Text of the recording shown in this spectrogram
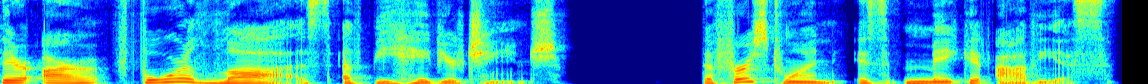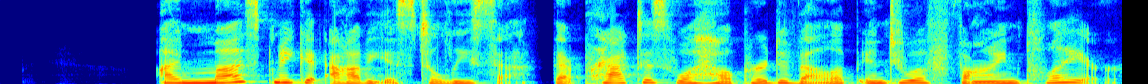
There are four laws of behavior change. The first one is make it obvious. I must make it obvious to Lisa that practice will help her develop into a fine player.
